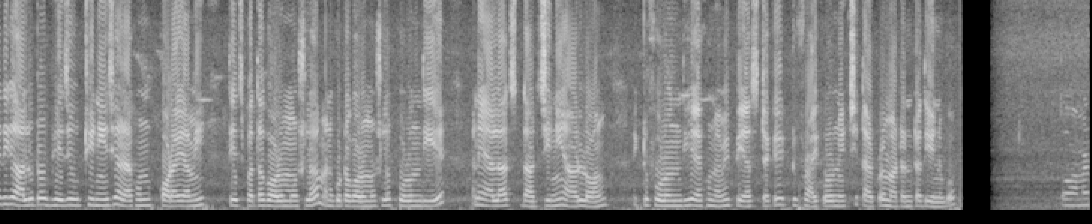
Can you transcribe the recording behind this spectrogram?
এদিকে আলুটাও ভেজে উঠিয়ে নিয়েছি, আর এখন কড়াই আমি তেজপাতা, গরম মশলা মানে গোটা গরম মশলা, ফোড়ন দিয়ে মানে এলাচ, দারচিনি আর লং একটু ফোড়ন দিয়ে এখন আমি পেঁয়াজটাকে একটু ফ্রাই করে নিচ্ছি, তারপর মাটনটা দিয়ে নেব। তো আমার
